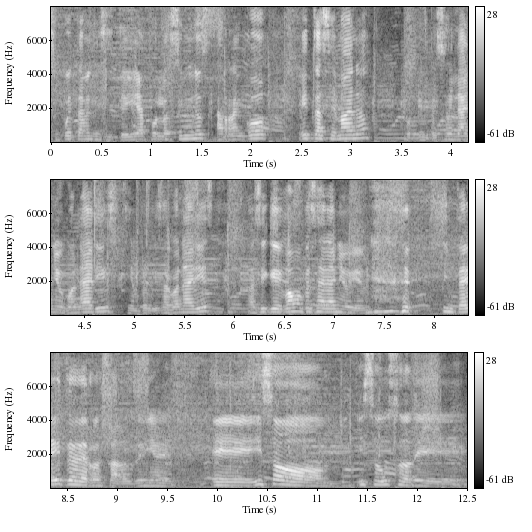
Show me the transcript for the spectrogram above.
supuestamente si te guías por los signos, arrancó esta semana, porque empezó el año con Aries, siempre empieza con Aries, así que vamos a empezar el año bien. Pintadito de rosado, señores. Eh, hizo, hizo uso de,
